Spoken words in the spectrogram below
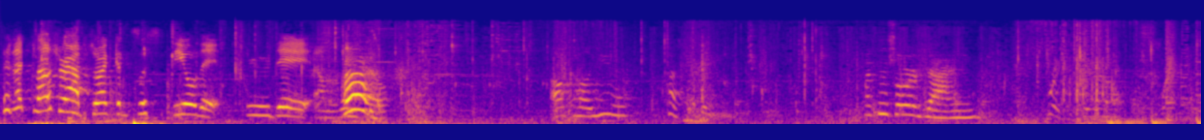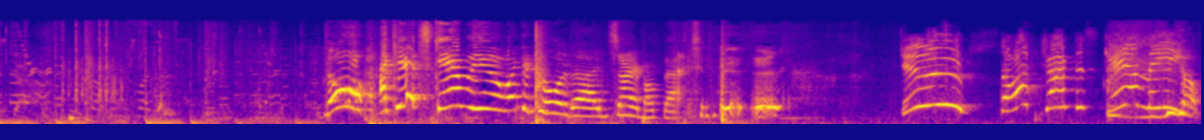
Put a close wrap so I can steal it through the um, window. Ah. I'll call you Husband. my controller's dying. Break it down. Whack it down. Something like this. No, I can't scam you. My controller died. Sorry about that. Dude, stop trying to scam me! No.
